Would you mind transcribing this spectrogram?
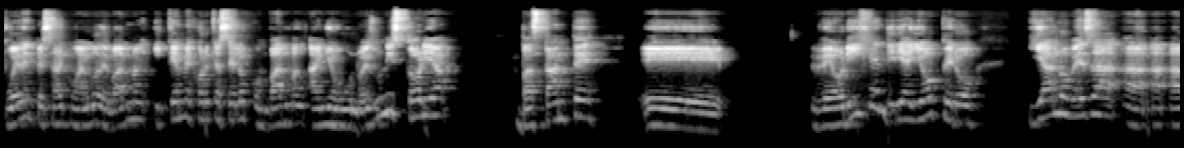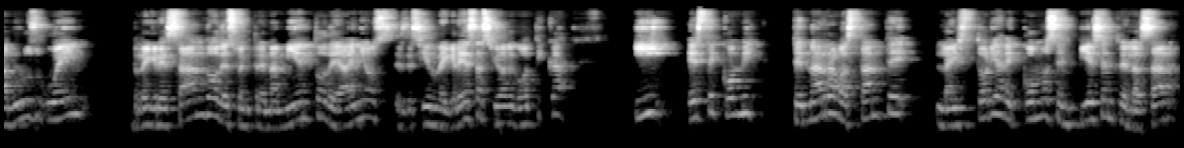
puede empezar con algo de Batman y qué mejor que hacerlo con Batman año 1. Es una historia bastante eh, de origen, diría yo, pero ya lo ves a, a, Bruce Wayne regresando de su entrenamiento de años, es decir, regresa a Ciudad Gótica y este cómic te narra bastante la historia de cómo se empieza a entrelazar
